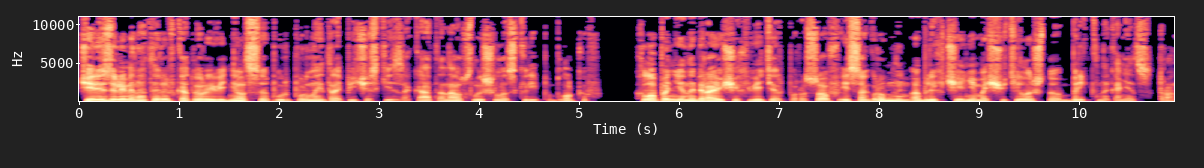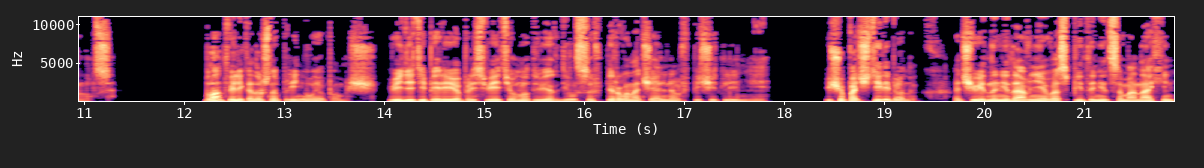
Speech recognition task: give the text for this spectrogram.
Через иллюминаторы, в которые виднелся пурпурный тропический закат, она услышала скрип блоков, хлопанье набирающих ветер парусов и с огромным облегчением ощутила, что Брик, наконец, тронулся. Блад великодушно принял ее помощь. Видя теперь ее при свете, он утвердился в первоначальном впечатлении. Еще почти ребенок, очевидно, недавняя воспитанница-монахинь,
